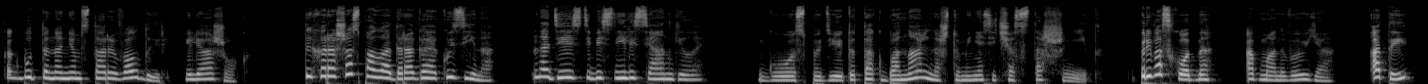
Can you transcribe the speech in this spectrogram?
как будто на нем старый волдырь или ожог. «Ты хорошо спала, дорогая кузина? Надеюсь, тебе снились ангелы?» Господи, это так банально, что меня сейчас стошнит. «Превосходно!» — обманываю я. «А ты?»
